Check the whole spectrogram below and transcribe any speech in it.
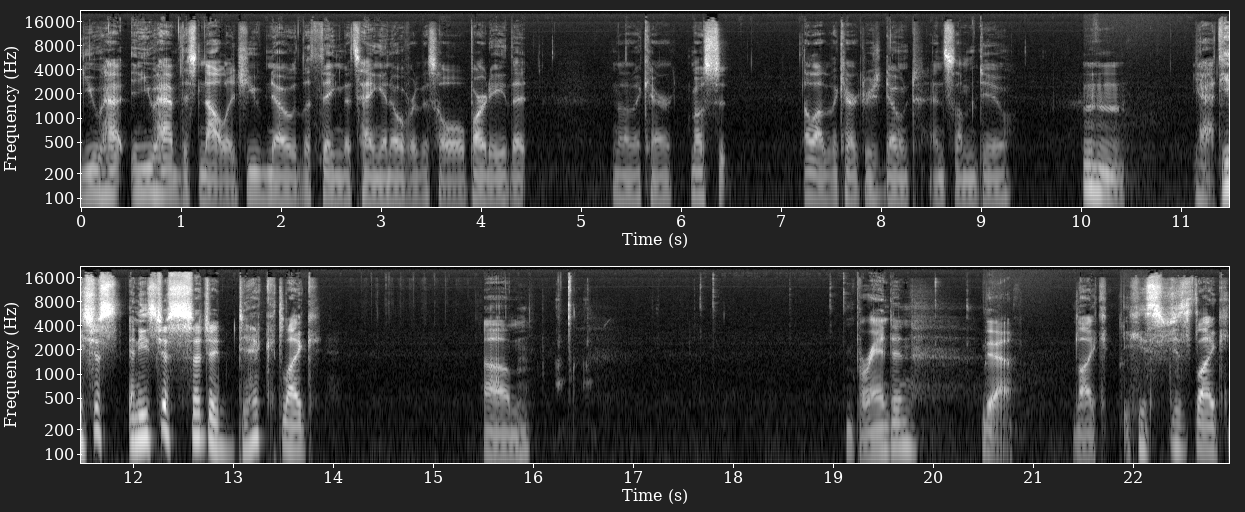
you have you have this knowledge. You know the thing that's hanging over this whole party that none of the character most a lot of the characters don't, and some do. Mm-hmm. Yeah, he's just and he's just such a dick. Like, um, Brandon. Yeah. Like he's just like,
